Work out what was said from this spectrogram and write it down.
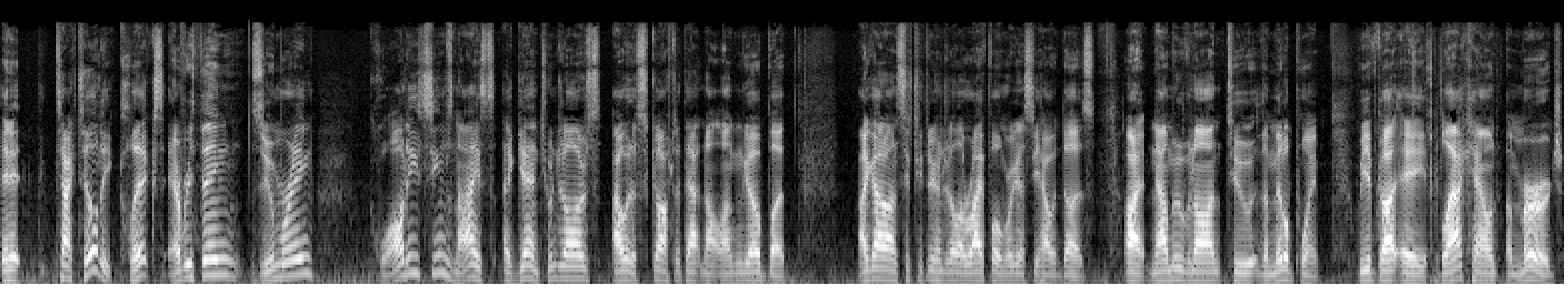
And it tactility, clicks, everything, zoom ring, quality seems nice. Again, $200, I would have scoffed at that not long ago, but I got on a $6,300 rifle and we're gonna see how it does. All right, now moving on to the middle point. We've got a Blackhound Emerge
